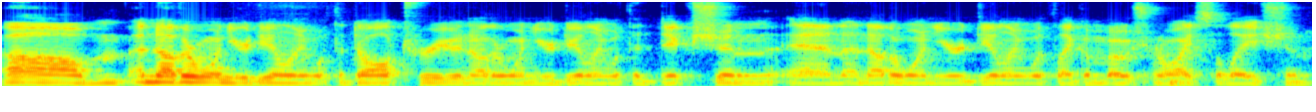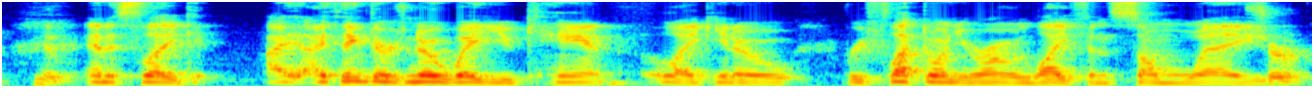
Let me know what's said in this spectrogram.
Um, another one you're dealing with adultery another one you're dealing with addiction and another one you're dealing with like emotional isolation. Yep. and it's like I, I think there's no way you can't like you know reflect on your own life in some way sure.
